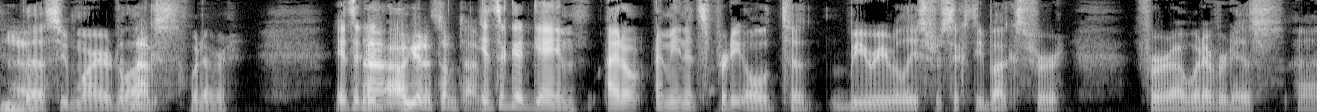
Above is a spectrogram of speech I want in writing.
No, the Super Mario not- Deluxe, whatever. It's a good. Nah, I'll get it sometime. it's a good game. I don't. I mean, it's pretty old to be re-released for sixty bucks for for uh, whatever it is, uh,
